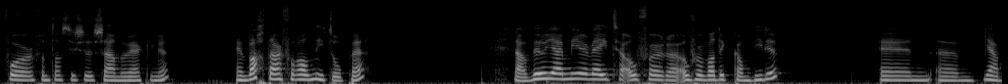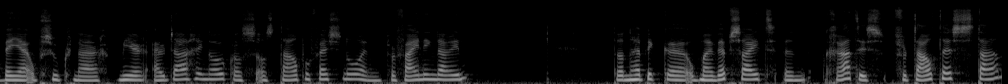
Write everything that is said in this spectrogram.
voor fantastische samenwerkingen. En wacht daar vooral niet op, hè? Nou, wil jij meer weten over, uh, over wat ik kan bieden? En um, ja, ben jij op zoek naar meer uitdaging ook als, als taalprofessional en verfijning daarin? Dan heb ik uh, op mijn website een gratis vertaaltest staan.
